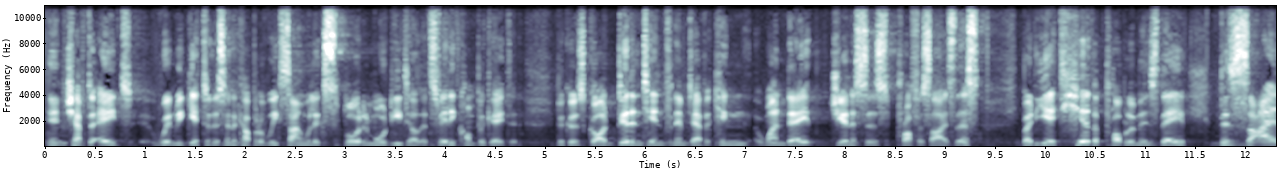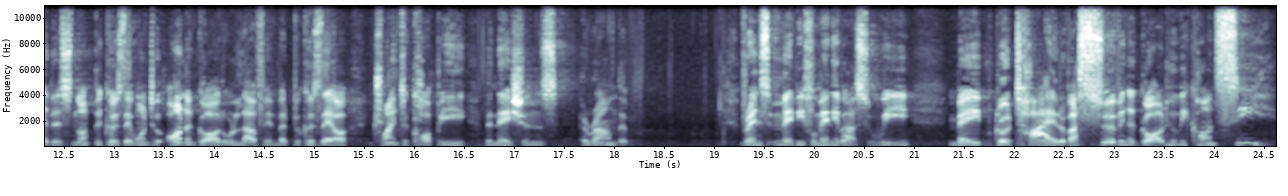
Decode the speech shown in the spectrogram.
in chapter 8, when we get to this in a couple of weeks' time, we'll explore it in more detail. It's fairly complicated because God did intend for them to have a king one day. Genesis prophesies this. But yet, here the problem is they desire this not because they want to honor God or love Him, but because they are trying to copy the nations around them. Friends, maybe for many of us, we may grow tired of us serving a God who we can't see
